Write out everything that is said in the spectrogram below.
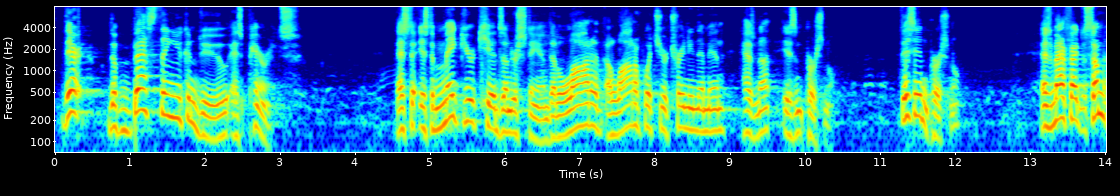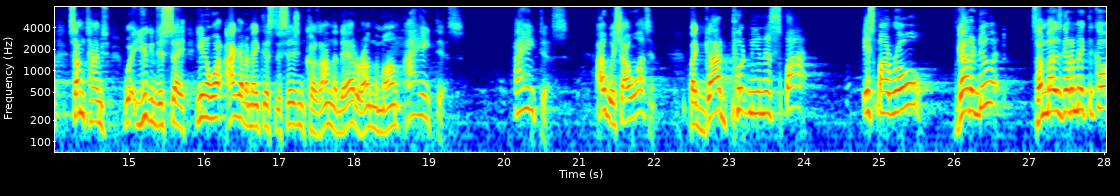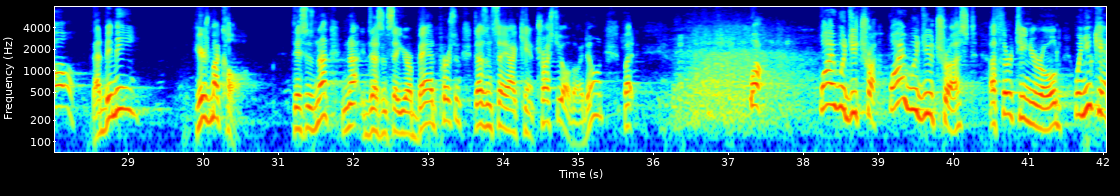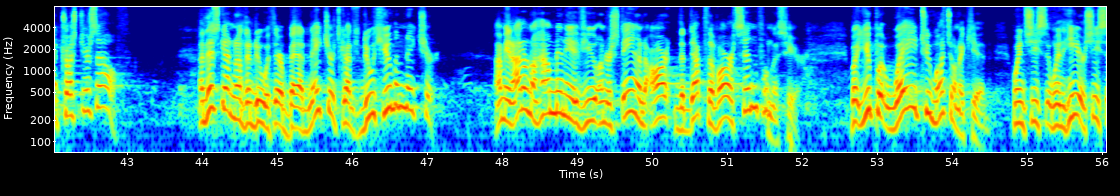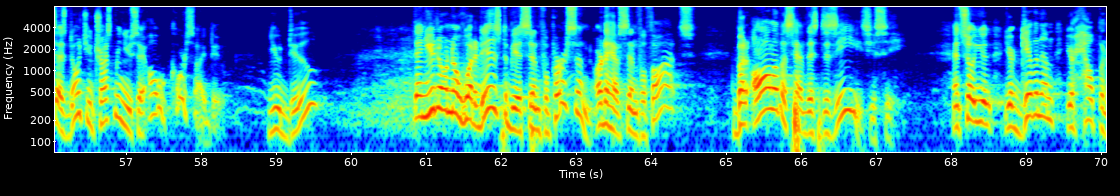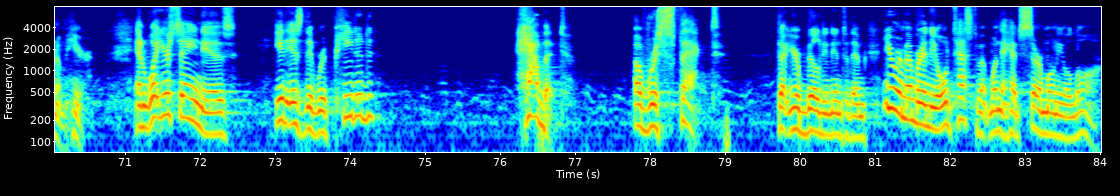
there, the best thing you can do as parents is to, is to make your kids understand that a lot of a lot of what you're training them in has not isn't personal. This isn't personal. As a matter of fact, some, sometimes you can just say, you know what, I got to make this decision because I'm the dad or I'm the mom. I hate this. I hate this. I wish I wasn't. But God put me in this spot. It's my role. Got to do it. Somebody's got to make the call. That'd be me. Here's my call. This is not, not, it doesn't say you're a bad person, doesn't say I can't trust you, although I don't, but, well, why would you trust, why would you trust a 13 year old when you can't trust yourself? And this got nothing to do with their bad nature, it's got to do with human nature. I mean, I don't know how many of you understand our, the depth of our sinfulness here. But you put way too much on a kid. When, she, when he or she says, Don't you trust me? And you say, Oh, of course I do. You do? Then you don't know what it is to be a sinful person or to have sinful thoughts. But all of us have this disease, you see. And so you, you're giving them, you're helping them here. And what you're saying is, it is the repeated habit of respect that you're building into them. You remember in the Old Testament when they had ceremonial law.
